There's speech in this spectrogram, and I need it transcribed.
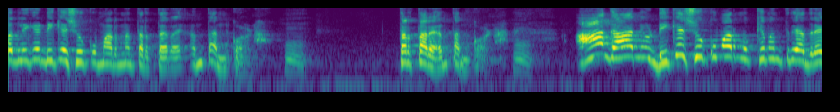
ಬದಲಿಗೆ ಡಿ ಕೆ ಶಿವಕುಮಾರ್ನ ತರ್ತಾರೆ ಅಂತ ಅನ್ಕೋಣ. ತರ್ತಾರೆ ಅಂತ ಅನ್ಕೊಳ್ಳೋಣ ಆಗ ನೀವು ಡಿ ಕೆ ಶಿವಕುಮಾರ್ ಮುಖ್ಯಮಂತ್ರಿ ಆದರೆ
